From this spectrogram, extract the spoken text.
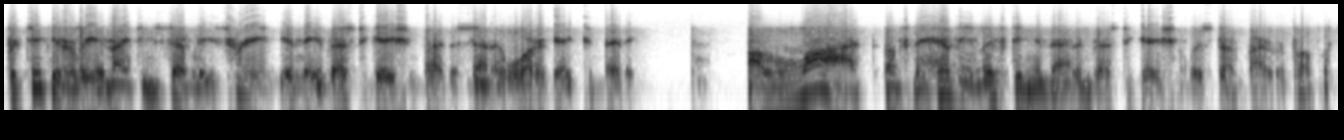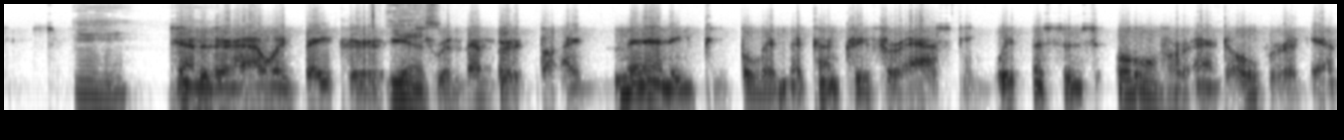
particularly in 1973, in the investigation by the Senate Watergate Committee, a lot of the heavy lifting in that investigation was done by Republicans. Mm-hmm. Senator Howard Baker yes. is remembered by many people in the country for asking witnesses over and over again,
